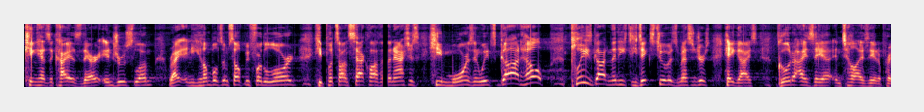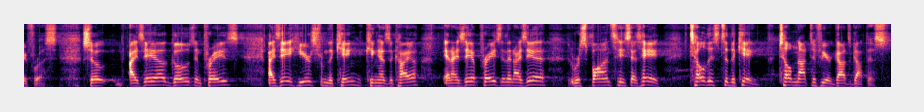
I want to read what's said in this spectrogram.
King Hezekiah is there in Jerusalem, right? And he humbles himself before the Lord. He puts on sackcloth and ashes. He mourns and weeps, God, help, please, God. And then he, he takes two of his messengers. Hey, guys, go to Isaiah and tell Isaiah to pray for us. So Isaiah goes and prays. Isaiah hears from the king, King Hezekiah, and Isaiah prays. And then Isaiah responds. He says, Hey, tell this to the king. Tell him not to fear. God's got this.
